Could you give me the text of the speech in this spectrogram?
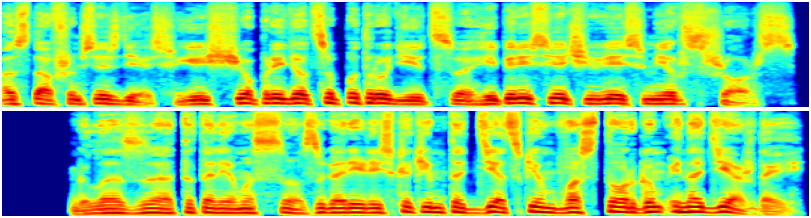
оставшимся здесь, еще придется потрудиться и пересечь весь мир с Шорс». Глаза Таталема Со загорелись каким-то детским восторгом и надеждой.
